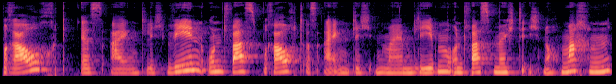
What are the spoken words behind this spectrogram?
braucht es eigentlich? Wen und was braucht es eigentlich in meinem Leben und was möchte ich noch machen?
